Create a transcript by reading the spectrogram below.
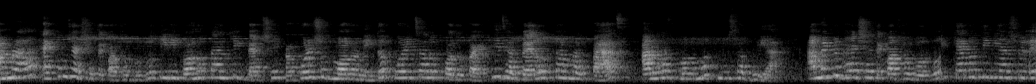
আমরা এখন যার সাথে কথা বলব, তিনি গণতান্ত্রিক ব্যবসায়ী, পরিষদ মনোনীত পরিচালক পদপ্রার্থী, যার ব্যালট নাম্বার পাঁচ আলহাজ মোহাম্মদ মুসা ভুইয়া। আমরা একটু ভাইয়ের সাথে কথা বলব, কেন তিনি আসলে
